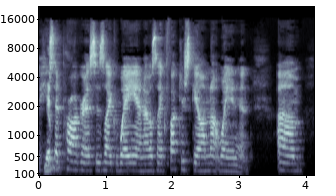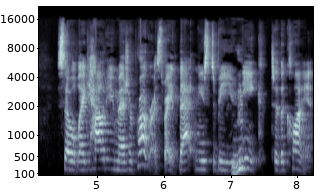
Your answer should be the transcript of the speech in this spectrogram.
He yep. said progress is like weigh in. I was like, fuck your scale. I'm not weighing in. Um, so like, how do you measure progress? Right. That needs to be mm-hmm. unique mm-hmm. to the client.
